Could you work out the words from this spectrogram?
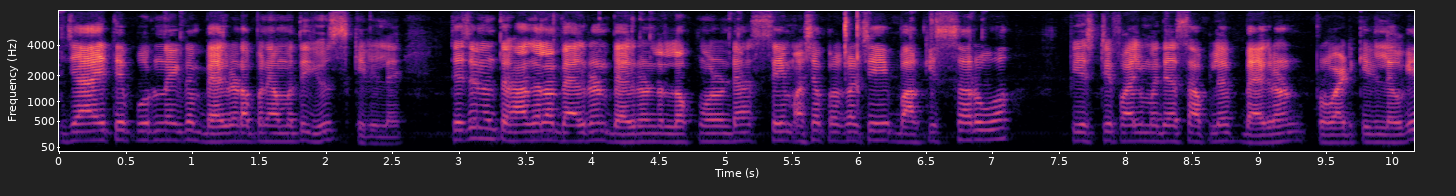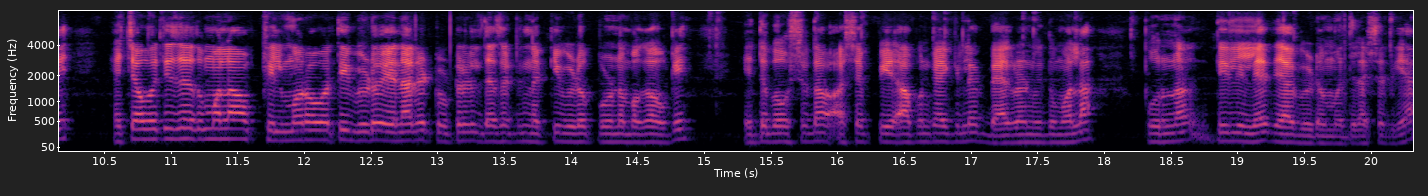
जे आहे ते पूर्ण एकदम बॅकग्राऊंड आपण यामध्ये यूज केलेलं आहे. त्याच्यानंतर हा झाला बॅकग्राऊंड बॅकग्राऊंडला लॉक मारून द्या सेम अशा प्रकारचे बाकी सर्व पी एच टी फाईलमध्ये असं आपलं बॅकग्राऊंड प्रोव्हाइड केलेलं आहे ओके ह्याच्यावरती जर तुम्हाला फिल्मवरती व्हिडिओ येणार आहे ट्युटोरियल त्यासाठी नक्की व्हिडिओ पूर्ण बघा ओके इथे बघू शकता असे पी आपण काय केलं आहे बॅकग्राऊंड मी तुम्हाला पूर्ण दिलेले आहेत या व्हिडिओमध्ये लक्षात घ्या.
